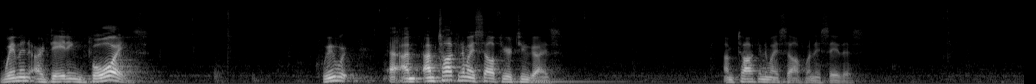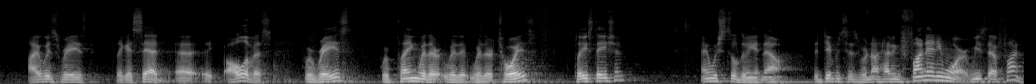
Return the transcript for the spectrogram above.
Women are dating boys. We were, I'm, I'm talking to myself here too, guys. I'm talking to myself when I say this. I was raised, like I said, uh, all of us were raised, we're playing with our, with, with our toys, PlayStation, and we're still doing it now. The difference is we're not having fun anymore. We used to have fun.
